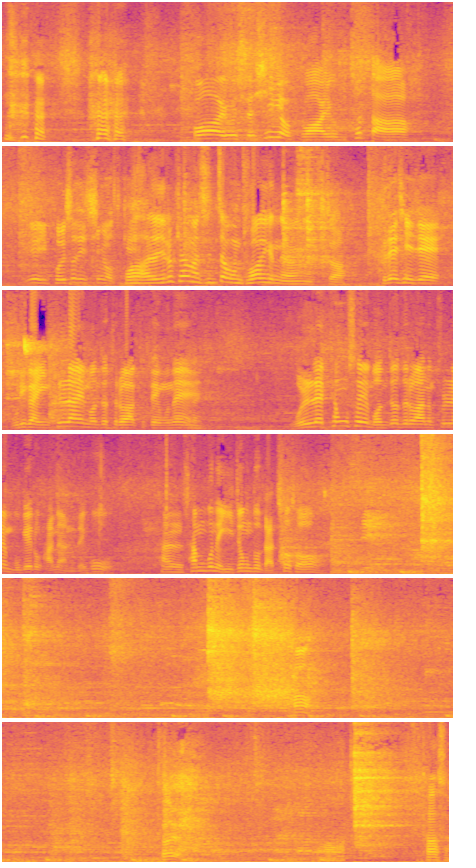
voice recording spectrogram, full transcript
와, 이거 진짜 힘이 없, 와, 이거 미쳤다. 이게 벌써 지치면 어떡해. 와, 이렇게 하면 진짜 몸 좋아지겠네요, 형님, 진짜. 그 대신 이제 우리가 인클라인 먼저 들어갔기 때문에 네. 원래 평소에 먼저 들어가는 플랫 무게로 가면 안 되고 한 3분의 2 정도 낮춰서. 하나, 둘, 어, 다섯.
